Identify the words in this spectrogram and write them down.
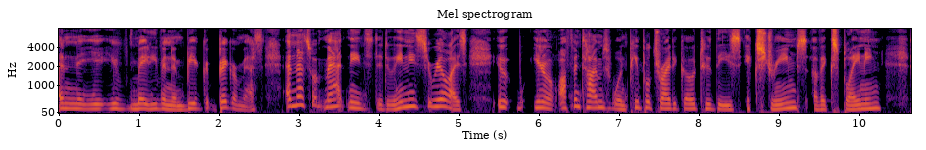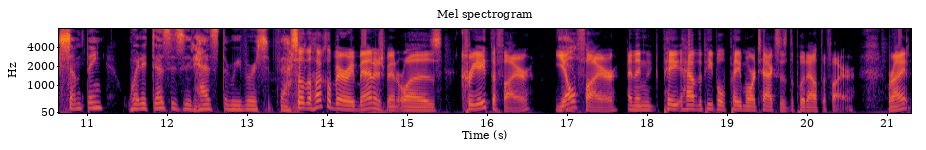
And you, you've made even a big, bigger mess. And that's what Matt needs to do. He needs to realize, you know, oftentimes when people try to go to these extremes of explaining something, what it does is it has the reverse effect. so the Huckelberry management was create the fire, yell fire, and then pay have the people pay more taxes to put out the fire, right?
